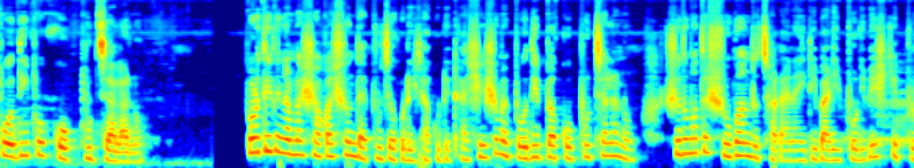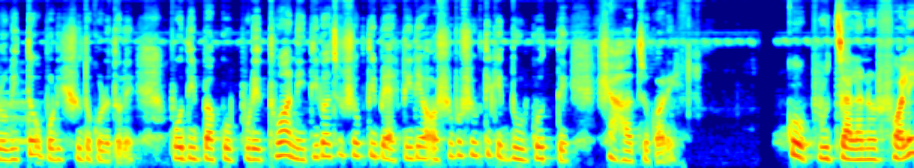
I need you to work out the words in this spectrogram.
প্রদীপ ও কর্পূর জ্বালানো। প্রতিদিন আমরা সকাল সন্ধ্যায় পুজো করি ঠাকুরের, আর সেই সময় প্রদীপ বা কর্পূর জ্বালানো শুধুমাত্র সুগন্ধ ছড়ায় না, এটি বাড়ির পরিবেশকে প্রবৃত্ত ও পরিশুদ্ধ করে তোলে। প্রদীপ বা কর্পূরের ধোঁয়া নেতিবাচক শক্তি, ব্যাকটেরিয়া, অশুভ শক্তিকে দূর করতে সাহায্য করে। কর্পূর জ্বালানোর ফলে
